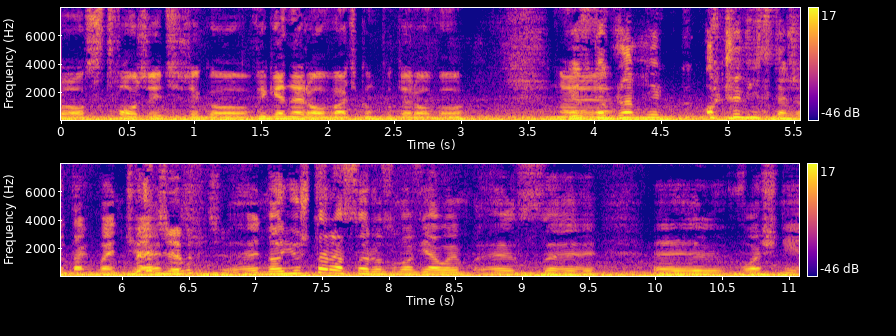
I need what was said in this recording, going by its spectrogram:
go stworzyć, że go wygenerować komputerowo. E, Jest to dla mnie oczywiste, że tak będzie. Będzie, będzie. E, No już teraz rozmawiałem e, z e, właśnie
